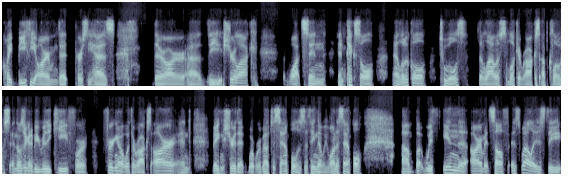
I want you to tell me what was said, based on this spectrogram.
quite beefy arm that Percy has, there are uh, the SHERLOC, Watson, and PIXL analytical tools that allow us to look at rocks up close, and those are going to be really key for figuring out what the rocks are and making sure that what we're about to sample is the thing that we want to sample. Um, but within the arm itself as well is the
